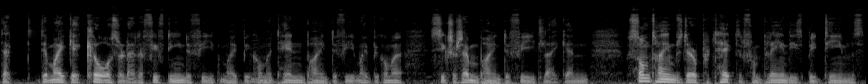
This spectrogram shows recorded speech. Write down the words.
that they might get closer that a 15 defeat might become a 10 point defeat might become a 6 or 7 point defeat like and sometimes they're protected from playing these big teams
